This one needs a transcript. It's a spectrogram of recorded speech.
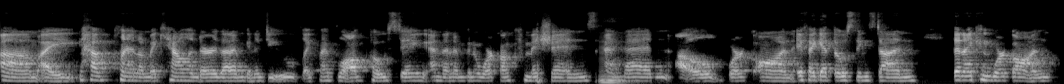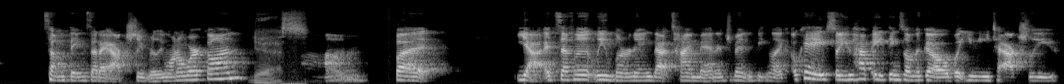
um, I have planned on my calendar that I'm going to do like my blog posting, and then I'm going to work on commissions, Mm. and then I'll work on if I get those things done, then I can work on some things that I actually really want to work on. Yes. Um, but yeah, it's definitely learning that time management and being like, okay, so you have eight things on the go, but you need to actually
